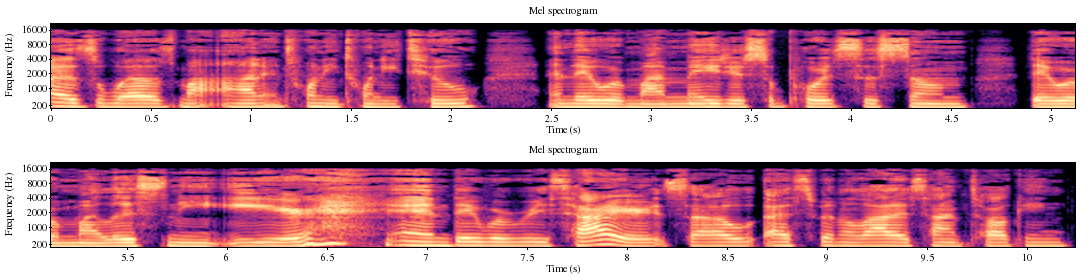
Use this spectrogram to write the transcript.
as well as my aunt in 2022. And they were my major support system. They were my listening ear and they were retired. So I, I, spent a lot of time talking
